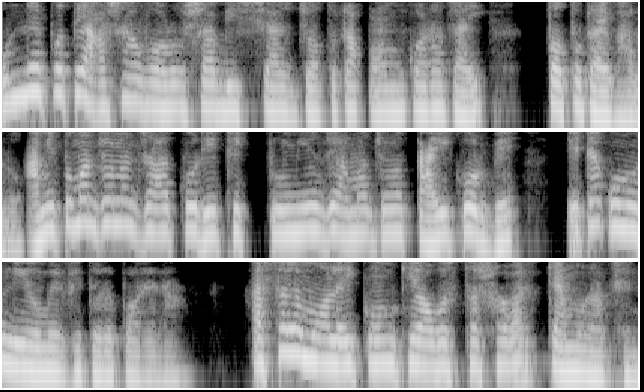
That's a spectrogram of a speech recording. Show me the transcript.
অন্যের প্রতি আশা, ভরসা, বিশ্বাস যতটা কম করা যায় ততটাই ভালো। আমি তোমার জন্য যা করি, ঠিক তুমিও যে আমার জন্য তাই করবে, এটা কোনো নিয়মের ভিতরে পড়ে না। আসসালামু আলাইকুম, কি অবস্থা? সবার কেমন আছেন?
